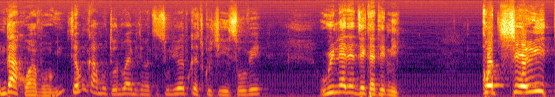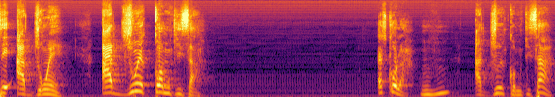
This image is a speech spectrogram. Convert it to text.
D'accord, avec oui. C'est mon cas, mon doit mettre petit soulier pour que tu es sauvé. Oui, il est directeur technique. Coach chéri, t'es adjoint. Adjoint comme qui ça? Est-ce que là Adjoint comme qui ça?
